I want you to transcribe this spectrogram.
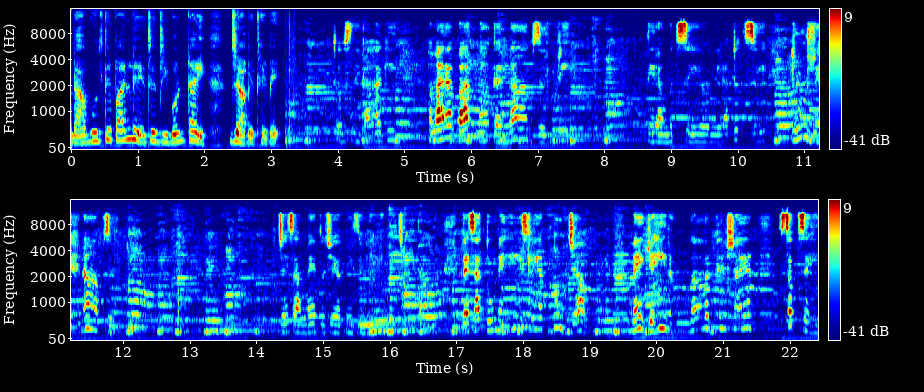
না ভুলতে পারলে যে জীবনটাই যাবে থেমে तो उसने कहा कि हमारा बात ना करना अब जरूरी है तेरा मुझसे और मेरा तुझसे दूर रहना अब जरूरी है जैसा मैं तुझे अपनी ज़िंदगी में हूँ वैसा तू नहीं इसलिए अब तू जा मैं यही रहूँगा और फिर शायद सब सही।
